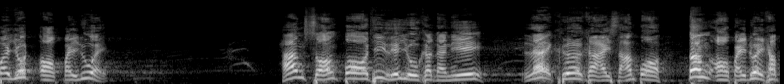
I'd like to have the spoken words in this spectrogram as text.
ประยุทธ์ออกไปด้วย ทั้งสองปอที่เหลืออยู่ขณะนี้ และเครือข่ายสามปอต้องออกไปด้วยครับ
